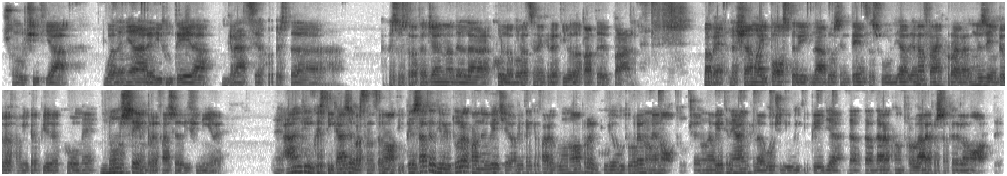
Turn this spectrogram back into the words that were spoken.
sono riusciti a guadagnare di tutela grazie a, questa, a questo stratagemma della collaborazione creativa da parte del padre. Vabbè, lasciamo ai posteri l'ardua sentenza sul diario di Anna Frank, però era un esempio per farvi capire come non sempre è facile da definire. Eh, anche in questi casi abbastanza noti. Pensate addirittura quando invece avete a che fare con un'opera il cui autore non è noto, cioè non avete neanche la voce di Wikipedia da, da andare a controllare per sapere la morte.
